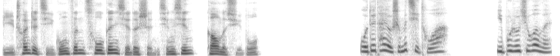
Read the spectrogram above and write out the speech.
比穿着几公分粗跟鞋的沈清新高了许多。我对他有什么企图啊？你不如去问问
